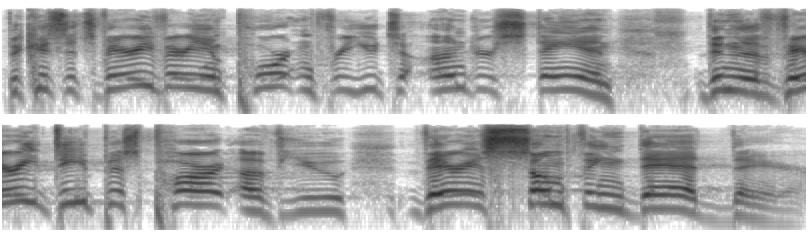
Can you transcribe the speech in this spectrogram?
Because it's very, very important for you to understand that in the very deepest part of you, there is something dead there.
